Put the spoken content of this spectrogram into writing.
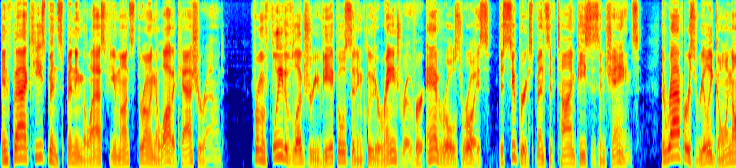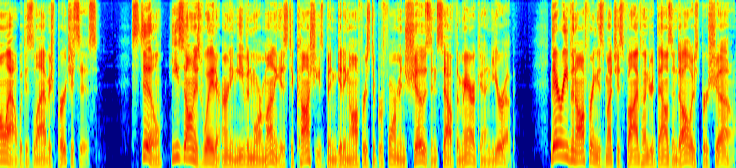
In fact, he's been spending the last few months throwing a lot of cash around. From a fleet of luxury vehicles that include a Range Rover and Rolls Royce to super expensive timepieces and chains, the rapper's really going all out with his lavish purchases. Still, he's on his way to earning even more money as Tekashi's been getting offers to perform in shows in South America and Europe. They're even offering as much as $500,000 per show.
